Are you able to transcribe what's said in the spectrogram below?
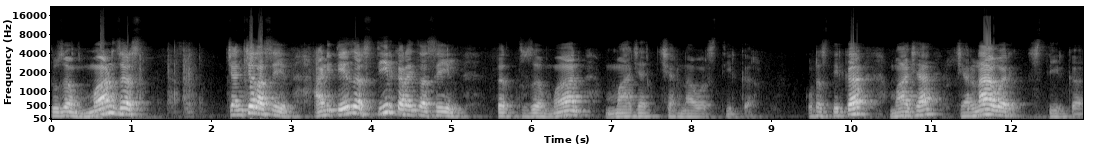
तुझं मन जर चंचल असेल आणि ते जर स्थिर करायचं असेल तर तुझं मन माझ्या चरणावर स्थिर कर. कुठं स्थिर कर? माझ्या चरणावर स्थिर कर.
